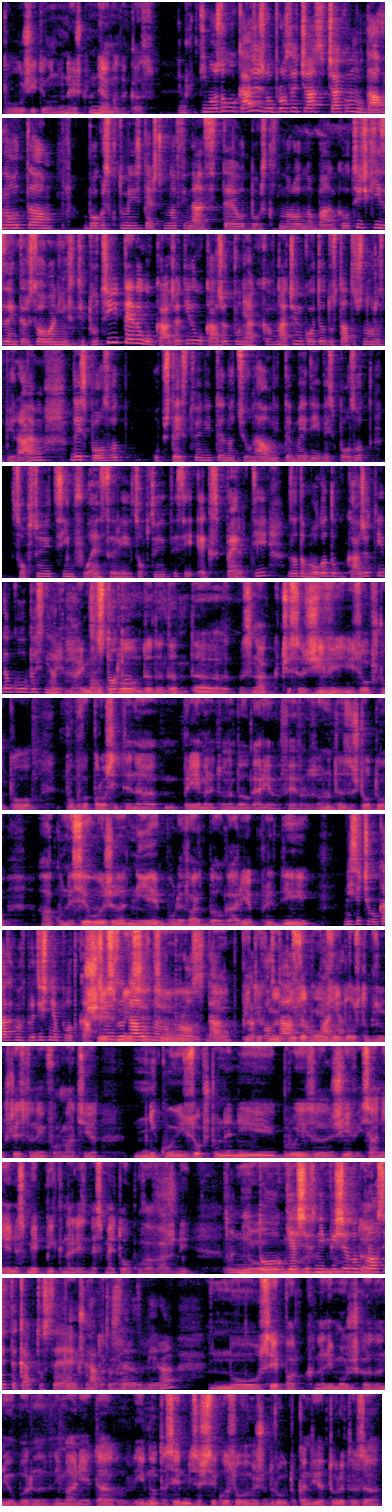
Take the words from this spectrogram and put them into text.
положително нещо, няма да казвам. Ти можеш да го кажеш, въпросът е, че аз очаквам отдавна от а, Българското Министерство на финансите, от Българската народна банка, от всички заинтересовани институции, те да го кажат и да го кажат по някакъв начин, който е достатъчно разбираем, да използват обществените, националните медии, да използват собствените си инфуенсъри, собствените си експерти, за да могат да го кажат и да го обяснят. Не, най-малкото Защото... да дадат а, знак, че са живи изобщо по, по въпросите на приемането на България в еврозоната, защото ако не се лъжа, ние, Булевард България, преди мисля, че го казахме в предишния подкаст, че им зададохме месеца, въпрос. Да, да питахме по закон за достъп за обществена информация никой изобщо не ни брои за живи. Сега ние не сме пикнали, не сме толкова важни. Нито но, Гешев ни пише въпросите, да, както, се, както така. се разбира. Но все пак нали, можеха да ни обърнат внимание. Та, идната седмица ще се гласува, между другото, кандидатурата за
